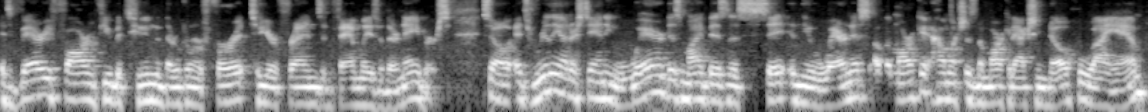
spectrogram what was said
it's very far and few between that they're going to refer it to your friends and families or their neighbors. So it's really understanding where does my business sit in the awareness of the market? How much does the market actually know who I am?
